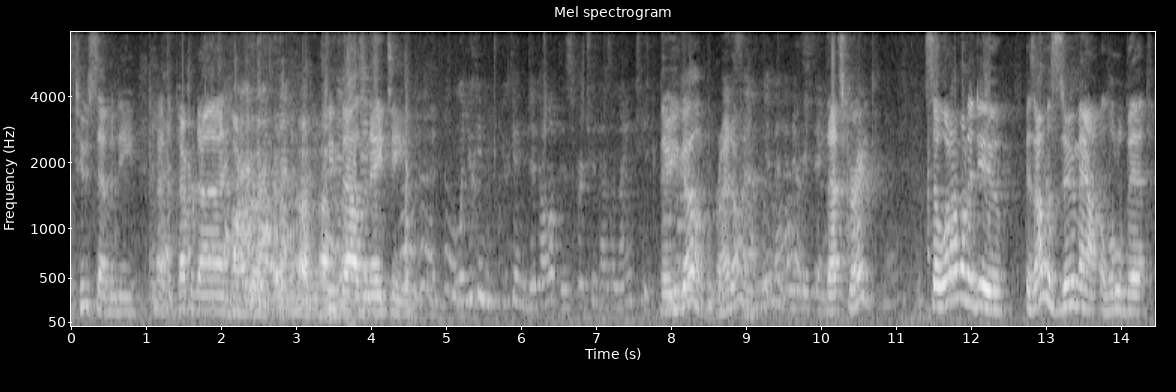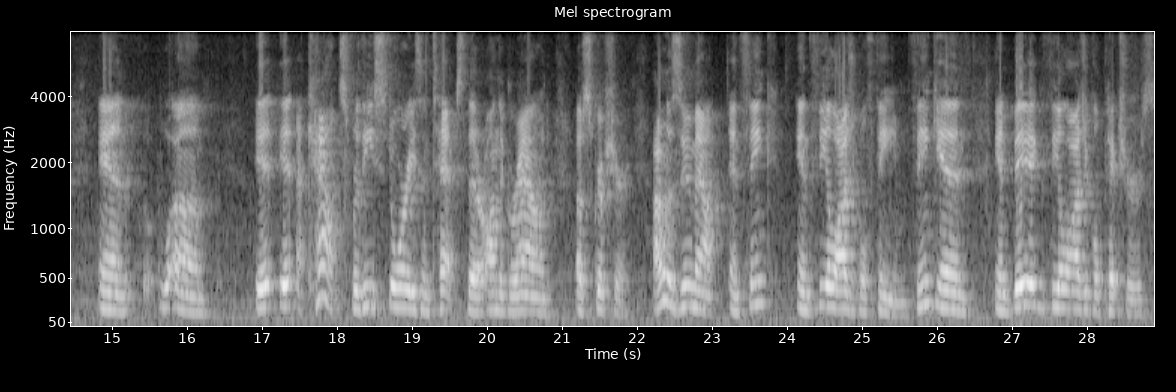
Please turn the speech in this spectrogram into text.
270 at the Pepperdine Harbor 2018. Well, you can, you can develop this for 2019. There you go, right It's, uh, on. Women and everything. That's great. So, what I want to do is I want to zoom out a little bit and um, it, it accounts for these stories and texts that are on the ground of Scripture. I want to zoom out and think in theological theme, think in, in big theological pictures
